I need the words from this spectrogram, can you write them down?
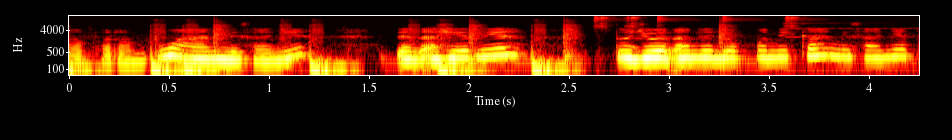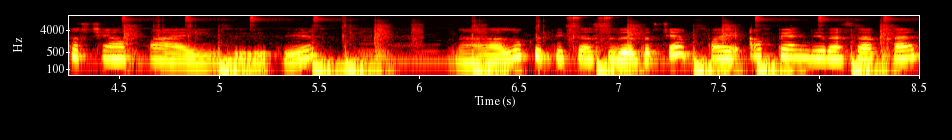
uh, perempuan misalnya, dan akhirnya tujuan Anda untuk menikah misalnya tercapai begitu ya. Nah, lalu ketika sudah tercapai, apa yang dirasakan?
